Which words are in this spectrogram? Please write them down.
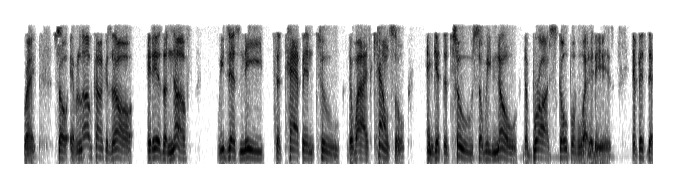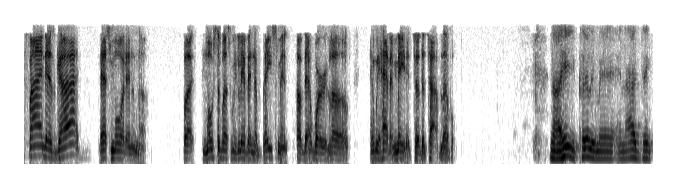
Right? So if love conquers all, it is enough. We just need to tap into the wise counsel and get the tools so we know the broad scope of what it is. If it's defined as God, that's more than enough. But most of us, we live in the basement of that word love, and we haven't made it to the top level. No, I hear you clearly, man, and I think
